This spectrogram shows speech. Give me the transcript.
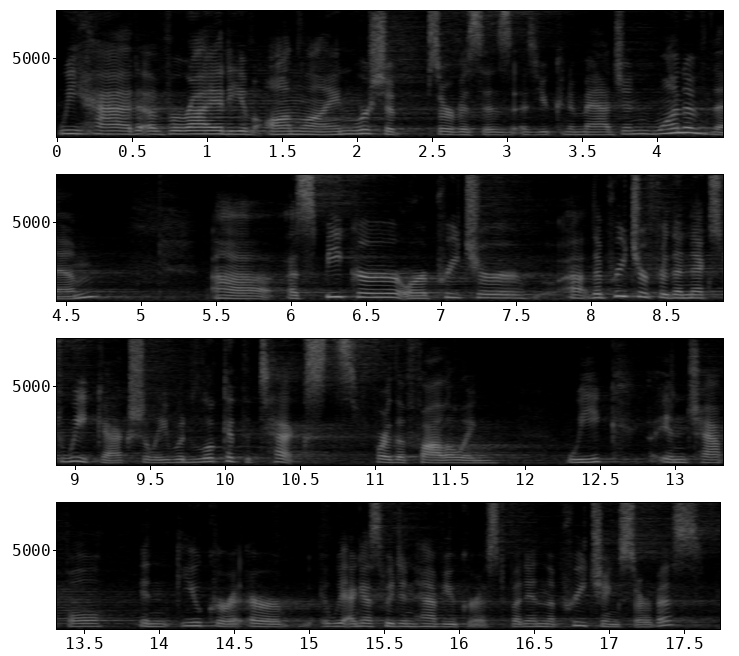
We had a variety of online worship services, as you can imagine. One of them, uh, a speaker or a preacher, uh, the preacher for the next week actually, would look at the texts for the following week in chapel, in Eucharist, or I guess we didn't have Eucharist, but in the preaching service.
